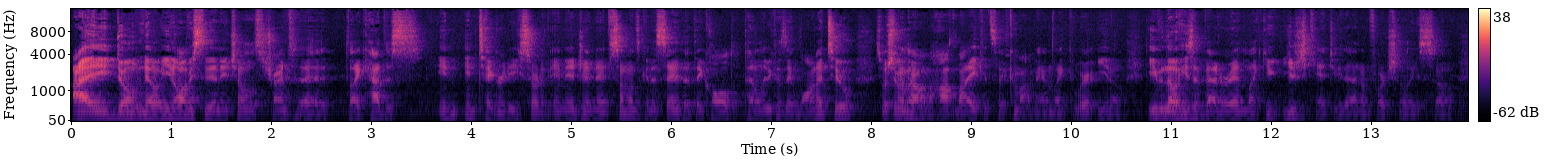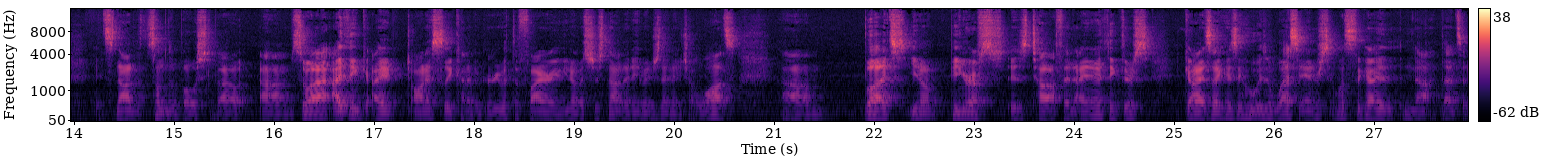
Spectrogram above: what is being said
I don't know. You know, obviously the NHL is trying to like have this in, integrity sort of image, and if someone's going to say that they called a penalty because they wanted to, especially when they're on the hot mic, it's like, come on, man, like we're you know, even though he's a veteran, like you, you just can't do that, unfortunately. So it's not something to boast about. Um, so I, I think I honestly kind of agree with the firing. You know, it's just not an image the NHL wants. Um, but you know, being a ref is tough, and, and I think there's guys like is it who is it Wes Anderson? What's the guy? Not that's a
